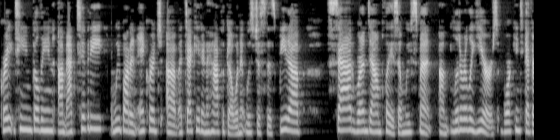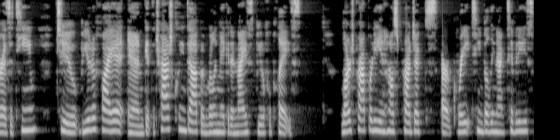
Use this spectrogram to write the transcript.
great team building um, activity. We bought an acreage um, a decade and a half ago and it was just this beat up, sad, rundown place. And we've spent um, literally years working together as a team to beautify it and get the trash cleaned up and really make it a nice, beautiful place. Large property and house projects are great team building activities.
